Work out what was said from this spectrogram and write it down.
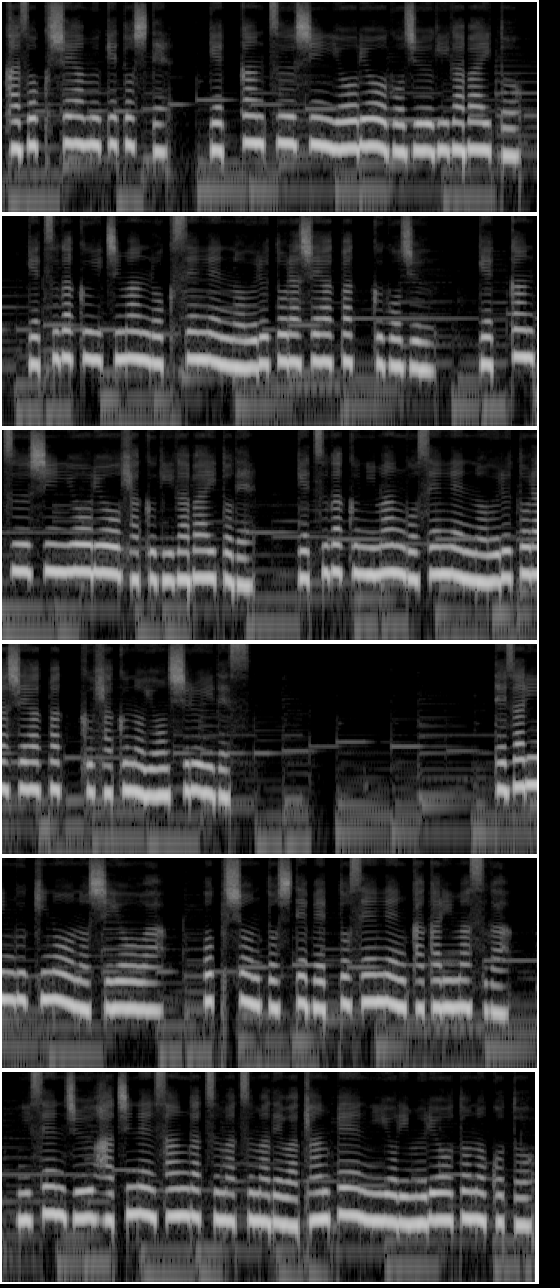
家族シェア向けとして、月間通信容量 50GB、月額16000円のウルトラシェアパック50、月間通信容量 100GB で、月額2万5000円のウルトラシェアパック100の4種類です。テザリング機能の使用は、オプションとして別途1000円かかりますが、2018年3月末まではキャンペーンにより無料とのこと、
